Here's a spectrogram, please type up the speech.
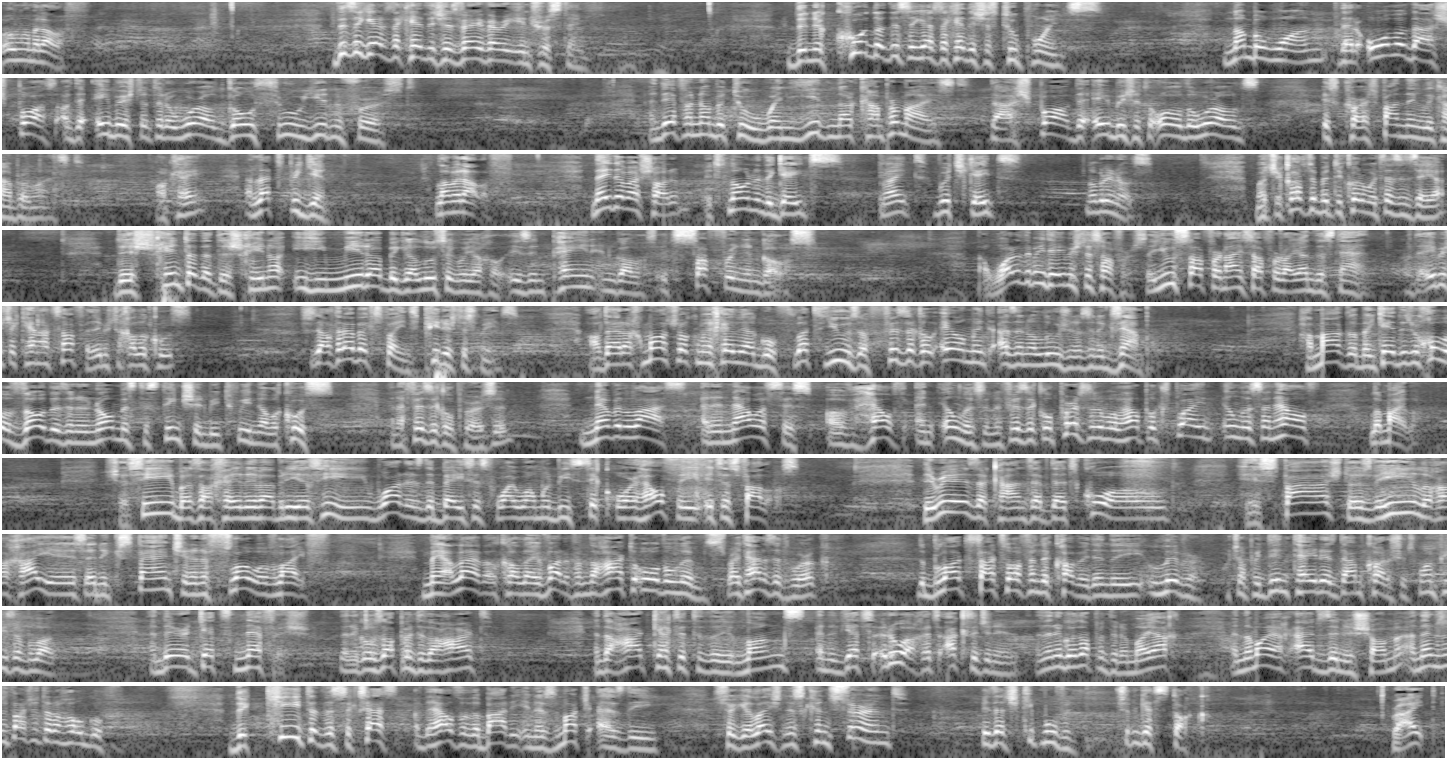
Umm Aleph. This Igeres HaKedesh is very, very interesting. The Nekud of this Igeres HaKedesh is two points. Number one, that all of the ashpas of the Abishta to the world go through Yidden first. And therefore, number two, when Yidden are compromised, the ashpa of the Abishta to all of the worlds is correspondingly compromised. Okay? And let's begin. Lamed Aleph. Neidav Asharim, it's known in the gates, right? Which gates? Nobody knows. Machakasa Betikurim, it says in Zayah, the Shchinta that the Shchina ihimira begalusik v'yachal is in pain in Galus. It's suffering in Galus. Now, what mean the Abishta suffers? So you suffer and I suffer, I understand. But the Abishta cannot suffer. The Abishta chalakus. So the Alter Rebbe explains. Peter this means. Let's use a physical ailment as an illusion, as an example. Though there's an enormous distinction between alakus and a physical person, nevertheless, an analysis of health and illness in a physical person will help explain illness and health lamaila. What is the basis why one would be sick or healthy? It's as follows. There is a concept that's called an expansion and a flow of life. From the heart to all the limbs. Right? How does it work? The blood starts off in the kavod, in the liver, which apidintate is dam kaddish. It's one piece of blood, and there it gets nefesh. Then it goes up into the heart, and the heart connects it to the lungs, and it gets ruach. It's oxygenated, and then it goes up into the mayach, and the mayach adds in the neshama, and then it's dispatched to the whole goof. The key to the success of the health of the body, in as much as the circulation is concerned, is that you keep moving. It shouldn't get stuck. Right?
